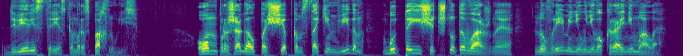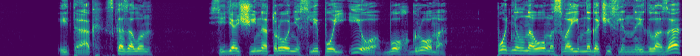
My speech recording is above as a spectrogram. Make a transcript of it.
Двери с треском распахнулись. Ом прошагал по щепкам с таким видом, будто ищет что-то важное, но времени у него крайне мало. «Итак», — сказал он, — «сидящий на троне слепой Ио, бог грома, — поднял на Ома свои многочисленные глаза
